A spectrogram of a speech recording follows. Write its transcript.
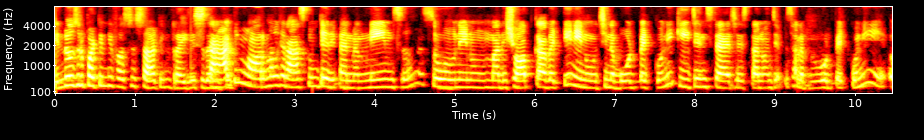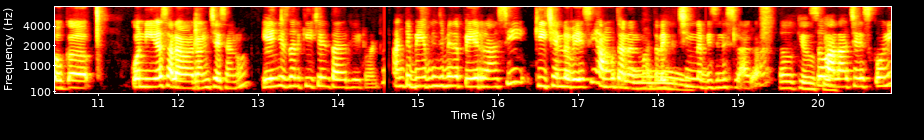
ఎన్ని రోజులు పట్టింది ఫస్ట్ స్టార్టింగ్ ట్రై చేసేదానికి? స్టార్టింగ్ నార్మల్గా రాసుకుంటే వెళ్ళిపోయాను మ్యామ్ నేమ్స్ సో నేను మాది షాప్ కాబట్టి నేను చిన్న బోర్డ్ పెట్టుకొని కీ చైన్స్ తయారు చేస్తాను అని చెప్పేసి అలా బోర్డ్ పెట్టుకొని ఒక కొన్ని ఇయర్స్ అలా రన్ చేశాను ఏం చేసేదాన్ని కీ చైన్ తయారు చేయడం అంటే అంటే బియ్యపు గింజ మీద పేరు రాసి కీ చైన్లో వేసి అమ్ముతాను అనమాట లైక్. చిన్న బిజినెస్ లాగా సో అలా చేసుకొని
